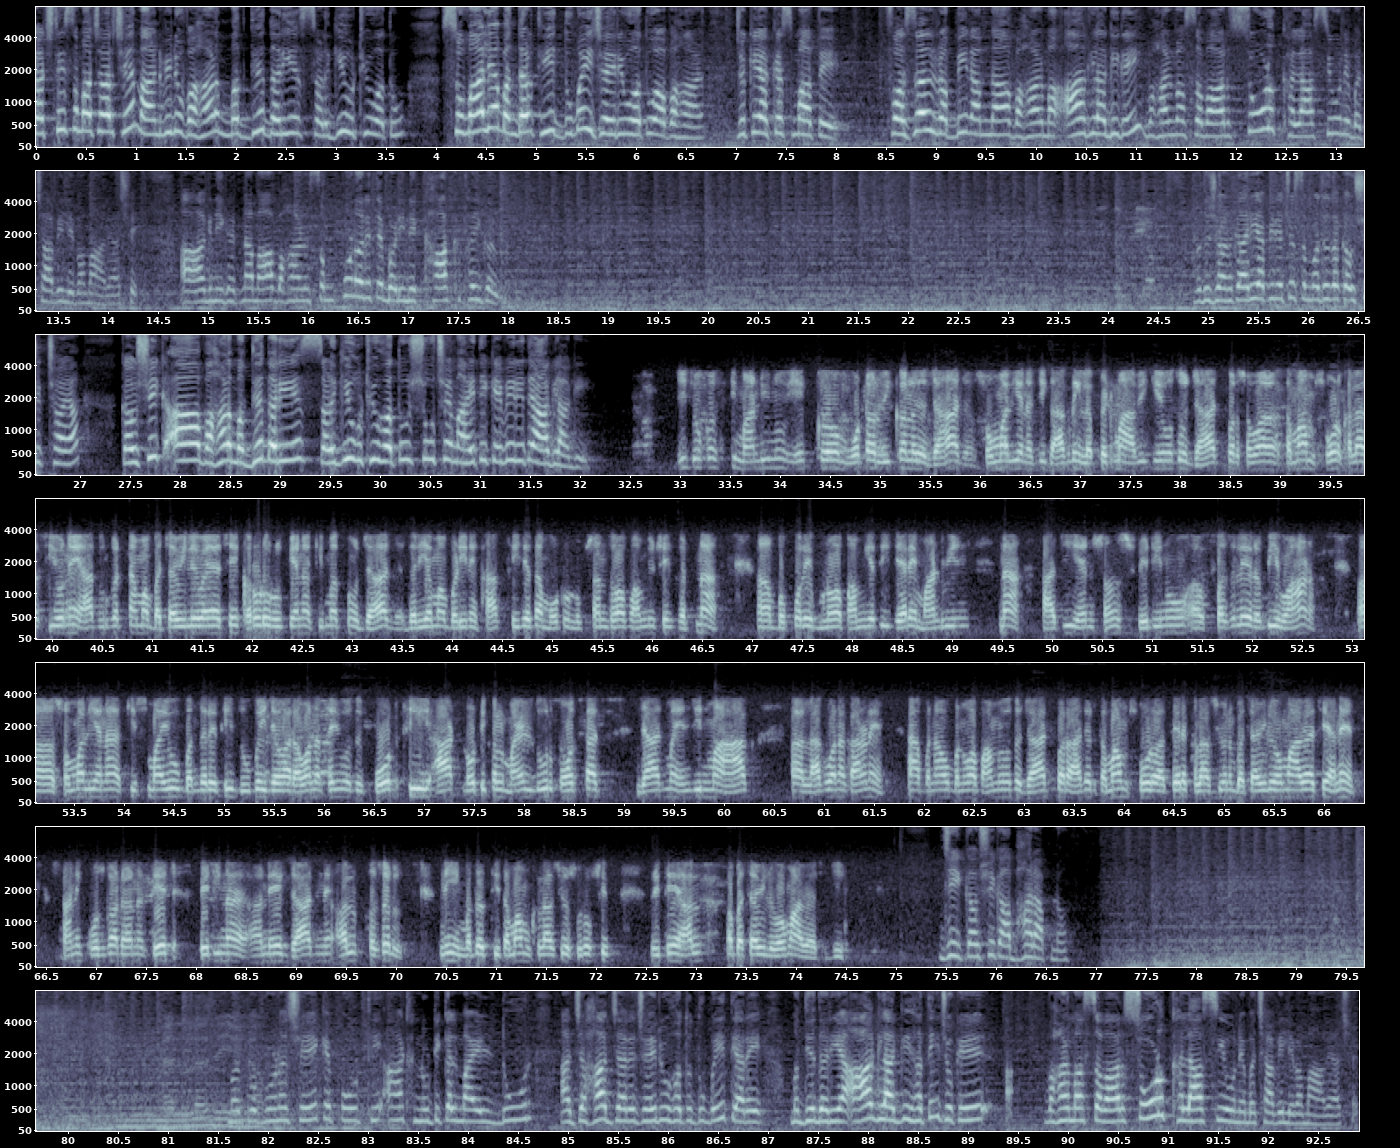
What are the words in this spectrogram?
કચ્છથી સમાચાર છે, માંડવીનું વહાણ મધ્ય દરિયે સળગી ઉઠ્યું હતું. સોમાલિયા બંદરથી દુબઈ જઈ રહ્યું હતું આ વહાણ. જો કે અકસ્માતે ફઝલ રબ્બી નામના વહાણમાં આગ લાગી ગઈ. વહાણમાં સવાર સોળ ખલાસીઓને બચાવી લેવામાં આવ્યા છે. આ આગની ઘટનામાં વહાણ સંપૂર્ણ રીતે બળીને ખાખ થઈ ગયું. વધુ જાણકારી આપી રહ્યા છે સંવાદદાતા કૌશિક છાયા. કૌશિક, આ વહાણ મધ્ય દરિયે સળગી ઉઠ્યું હતું. શું છે? માહિતી કેવી રીતે આગ લાગી? જી ચોક્કસથી માંડવીનું એક મોટર વ્હીકલ જહાજ સોમાલિયા નજીક આગની લપેટમાં આવી ગયો હતો. જહાજ પર સવાર તમામ સોળ ખલાસીઓને આ દુર્ઘટનામાં બચાવી લેવાયા છે. કરોડો રૂપિયાના કિંમતનું જહાજ દરિયામાં બળીને ખાક થઈ જતા મોટું નુકસાન થવા પામ્યું છે. ઘટના બપોરે બનવા પામી હતી જ્યારે માંડવીના હાજી એન્ડ સન્સ ફેટીનું ફઝલે રબી વહાણ સોમાલિયાના કિસ્માયુ બંદરેથી દુબઈ જવા રવાના થયું હતું. પોર્ટથી આઠ નોટિકલ માઇલ દૂર પહોંચતા જહાજમાં એન્જિનમાં આગ લાગવાના કારણે આ બનાવ બનવા પામ્યો હતો. જહાજ પર હાજર તમામ સોળ અત્યારે ખલાસીઓને બચાવી લેવામાં આવ્યા છે અને સ્થાનિક કોસ્ટગાર્ડ અને તેજ પેટીના અને એક જહાજને અલ ફસલની મદદથી તમામ ખલાસીઓ સુરક્ષિત રીતે હાલ બચાવી લેવામાં આવ્યા છે. જી. જી, કૌશિક, આભાર આપનો. મહત્વપૂર્ણ છે કે પોર્ટથી આઠ નોટિકલ માઇલ દૂર આ જહાજ જ્યારે જઈ રહ્યું હતું દુબઈ, ત્યારે મધ્ય દરિયા આગ લાગી હતી જો કે વહાણમાં સવાર સોળ ખલાસીઓને બચાવી લેવામાં આવ્યા છે.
